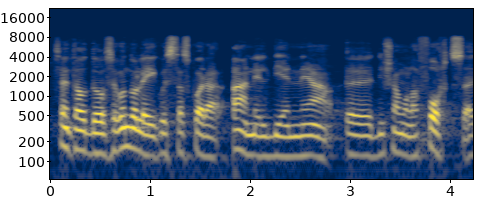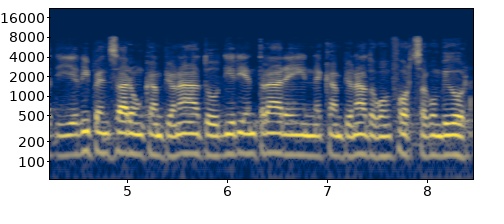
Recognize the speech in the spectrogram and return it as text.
Senta Oddo, secondo lei questa squadra ha nel DNA eh, diciamo, la forza di ripensare un campionato, di rientrare in campionato con forza, con vigore?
